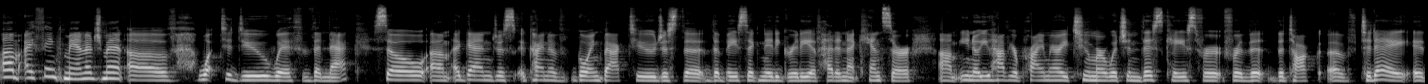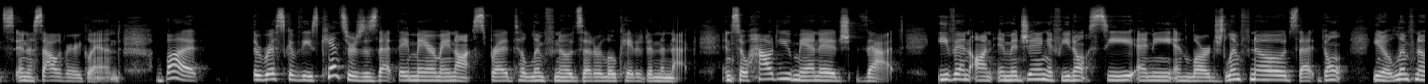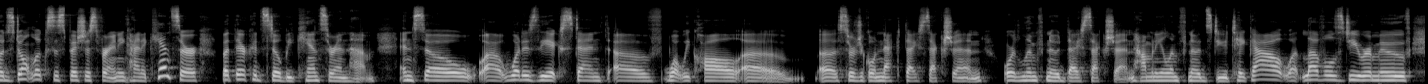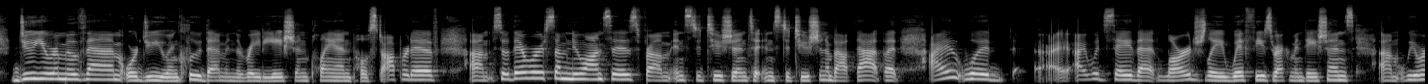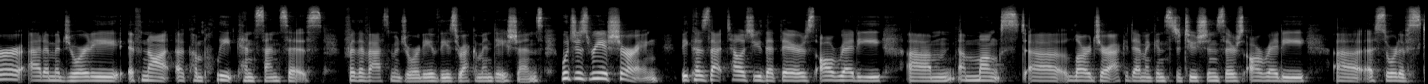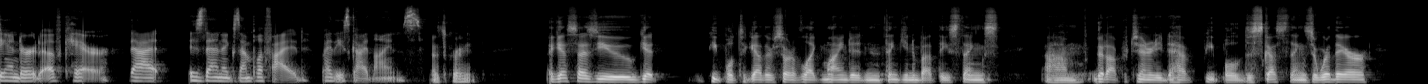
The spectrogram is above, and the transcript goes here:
um, I think management of what to do with the neck. So um, again, just kind of going back to just the the basic nitty gritty of head and neck cancer. Um, you know, you have your primary tumor, which in this case, for for the the talk of today, it's in a salivary gland, but the risk of these cancers is that they may or may not spread to lymph nodes that are located in the neck. And so, how do you manage that? Even on imaging, if you don't see any enlarged lymph nodes that don't, you know, lymph nodes don't look suspicious for any kind of cancer, but there could still be cancer in them. And so, uh, what is the extent of what we call a, a surgical neck dissection or lymph node dissection? How many lymph nodes do you take out? What levels do you remove? Do you remove them or do you include them in the radiation plan post operative. Um, so there were some nuances from institution to institution about that, but I would I, I would say that largely with these recommendations, um, we were at a majority, if not a complete consensus, for the vast majority of these recommendations, which is reassuring because that tells you that there's already um, amongst uh, larger academic institutions, there's already uh, a sort of standard of care that is then exemplified by these guidelines. That's great. I guess as you get people together, sort of like minded and thinking about these things, um, good opportunity to have people discuss things. Were there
